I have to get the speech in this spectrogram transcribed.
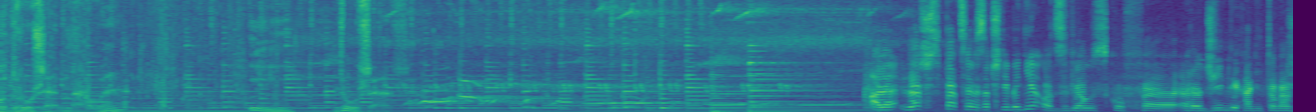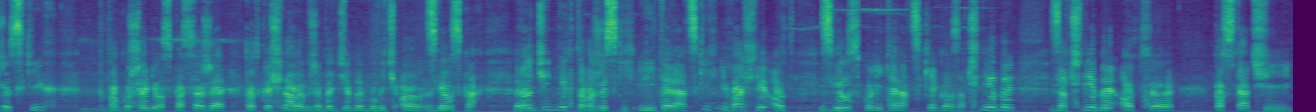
Podróże małe i duże. Ale nasz spacer zaczniemy nie od związków e, rodzinnych ani towarzyskich. W ogłoszeniu o spacerze podkreślałem, że będziemy mówić o związkach rodzinnych, towarzyskich i literackich. I właśnie od związku literackiego zaczniemy. Zaczniemy od e, postaci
